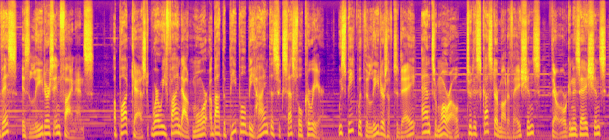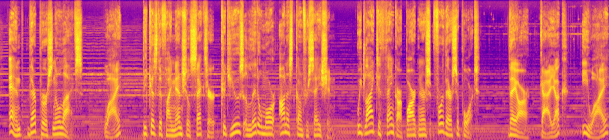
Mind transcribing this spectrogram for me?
This is Leaders in Finance, a podcast where we find out more about the people behind the successful career. We speak with the leaders of today and tomorrow to discuss their motivations, their organizations, and their personal lives. Why? Because the financial sector could use a little more honest conversation. We'd like to thank our partners for their support. They are Kayak, EY,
